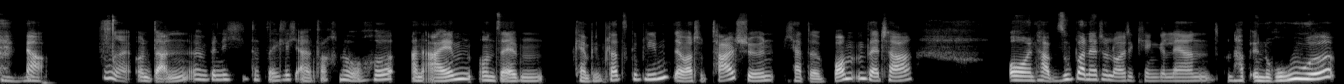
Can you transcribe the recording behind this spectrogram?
Mhm. Ja. Und dann äh, bin ich tatsächlich einfach eine Woche an einem und selben Campingplatz geblieben. Der war total schön. Ich hatte Bombenwetter und habe super nette Leute kennengelernt und habe in Ruhe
